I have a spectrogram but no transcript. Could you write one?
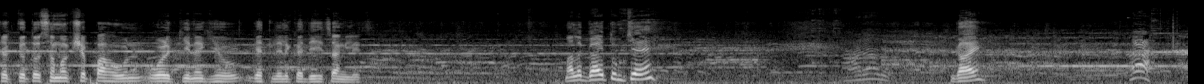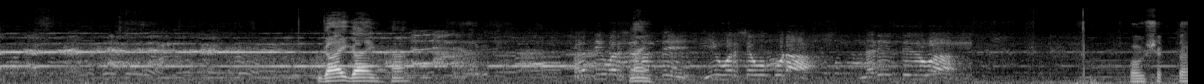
शक्यतो समक्ष पाहून ओळखीनं घेऊ घेतलेली कधीही चांगलीच. मला गाय तुमची आहे? गाय? गाय गाय हा. पाहू शकता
